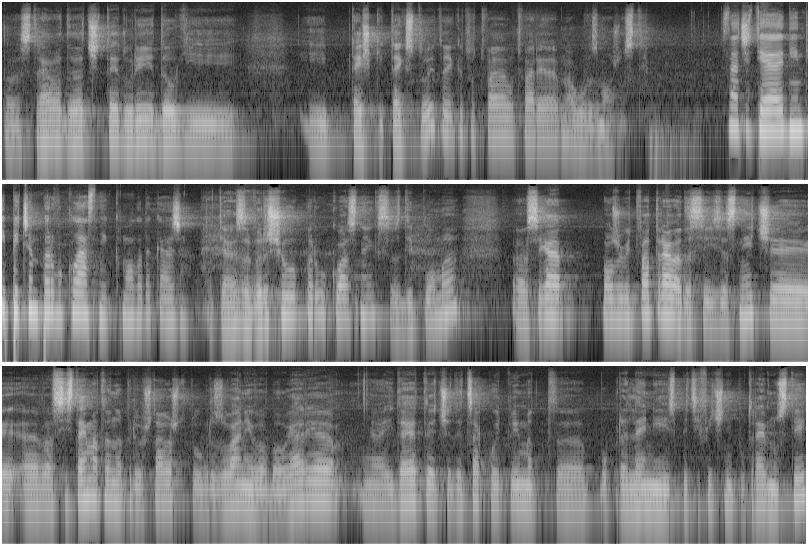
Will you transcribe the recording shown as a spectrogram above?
Тоест трябва да чете дори дълги и тежки текстове, тъй като това отваря много възможности. Значи тя е един типичен първокласник, мога да кажа. Тя е завършила първокласник с диплома. Сега може би това трябва да се изясни, че е, в системата на приобщаващото образование в България е, идеята е, че деца, които имат е, определени специфични потребности,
